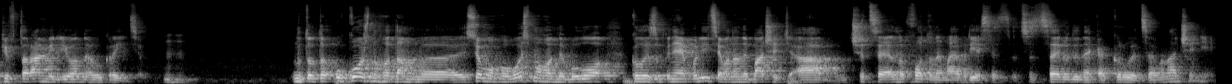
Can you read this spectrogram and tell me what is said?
півтора мільйони українців. Угу. Ну, тобто, у кожного там е, сьомого, восьмого не було, коли зупиняє поліція, вона не бачить, а чи це ну, фото немає в реєстрі, це, це людина, яка керує це вона чи ні.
